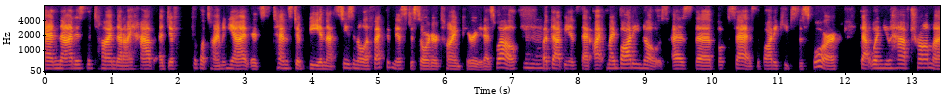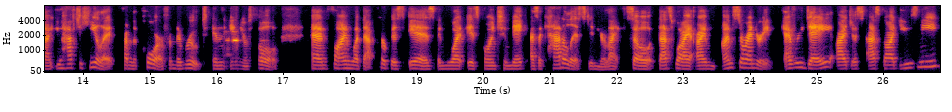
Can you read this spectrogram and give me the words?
And that is the time that I have a difficult time. And yeah, it tends to be in that seasonal effectiveness disorder time period as well. Mm-hmm. But that being said, I, my body knows, as the book says, the body keeps the score, that when you have trauma, you have to heal it from the core, from the root in, in your soul and find what that purpose is and what it's going to make as a catalyst in your life. So that's why I'm I'm surrendering. Every day I just ask God use me.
